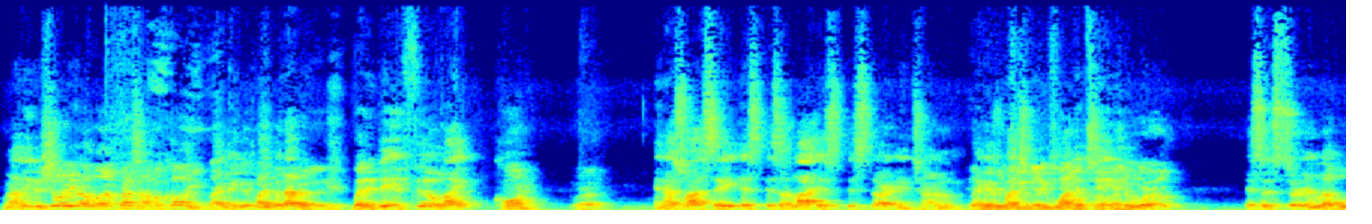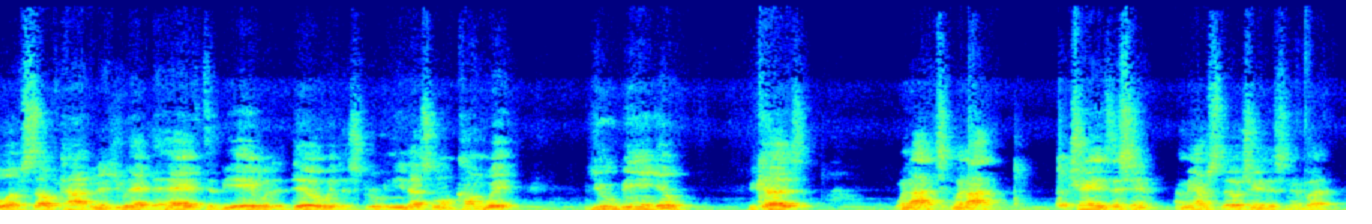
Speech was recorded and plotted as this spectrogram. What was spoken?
When I need a shorty and I want to impress, I'm gonna call you, like nigga, like whatever. Yeah. But it didn't feel like corny. Right. And that's why I say it's it's a lot. It's it's start internally. Like as much as we want to change the world, it's a certain level of self confidence you have to have to be able to deal with the scrutiny that's going to come with you being you. Because when I when I transition, I mean I'm still transitioning, but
